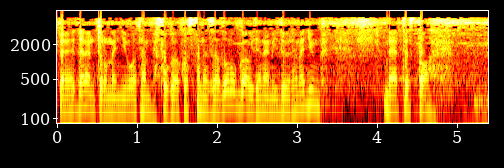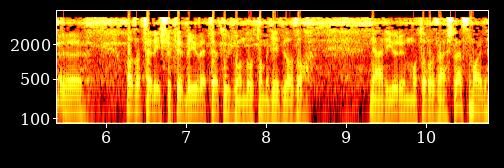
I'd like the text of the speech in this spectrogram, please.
De nem tudom mennyi volt, nem foglalkoztam ezzel a dologgal, ugye nem időre megyünk, mert ezt a ö, hazafelé sötétbe jövetelt úgy gondoltam, hogy egy laza nyári örömmotorozás lesz majd.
